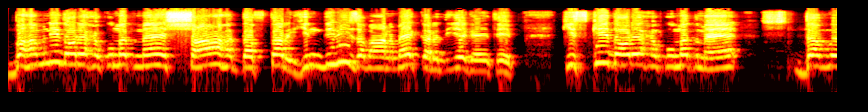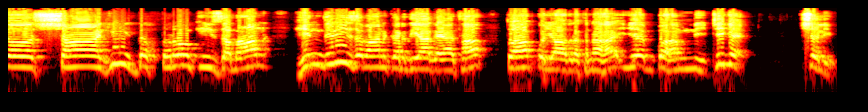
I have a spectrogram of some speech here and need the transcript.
बहमनी दौरे हुकूमत में शाह दफ्तर हिंदवी जबान में कर दिए गए थे। किसकी दौरे हुकूमत में दब, शाही दफ्तरों की जबान हिंदवी जबान कर दिया गया था? तो आपको याद रखना है ये बहमनी। ठीक है चलिए।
